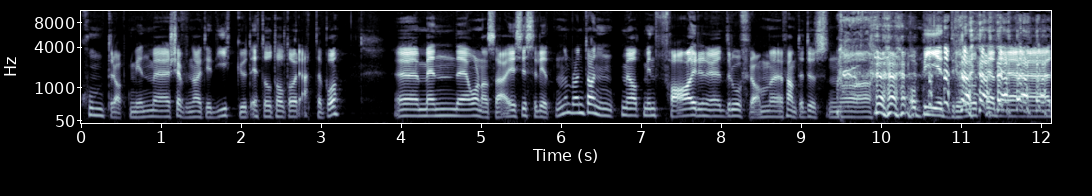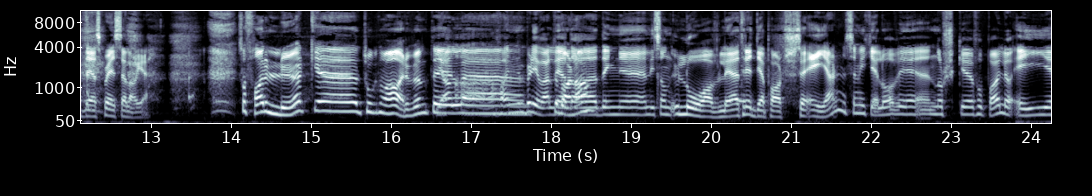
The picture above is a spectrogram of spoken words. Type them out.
kontrakten min med Sheffield United gikk ut ett og et halvt år etterpå. Eh, Men det ordna seg i siste liten, bl.a. med at min far eh, dro fram eh, 50 000 og, og bidro til det, det spleiselaget. Så far Løk eh, tok noe av arven til, Ja, eh, han blir vel av den eh, litt sånn ulovlige tredjepartseieren, som ikke er lov i norsk eh, fotball. Og ei,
